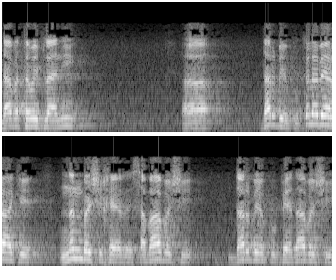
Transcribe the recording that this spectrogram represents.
دا به توي پلاني ا دربه کو کله به راکې نن به شي خیر ده سبا به شي دربه کو پیدا به شي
